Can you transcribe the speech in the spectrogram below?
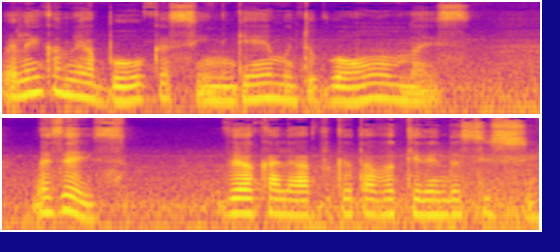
O elenco é meia boca, assim, ninguém é muito bom, mas, mas é isso. Veio a calhar porque eu estava querendo assistir.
